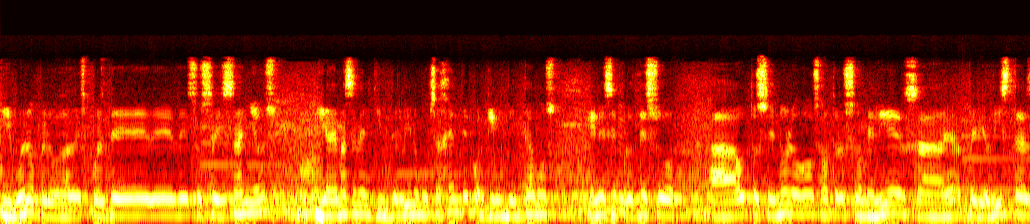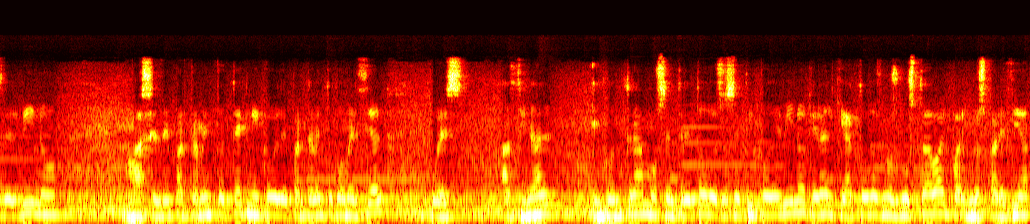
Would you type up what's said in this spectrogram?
y bueno, pero después de esos seis años y además en el que intervino mucha gente porque invitamos en ese proceso a otros enólogos, a otros sommeliers, a periodistas del vino, más el departamento técnico, el departamento comercial, pues al final encontramos entre todos ese tipo de vino que era el que a todos nos gustaba y nos parecía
